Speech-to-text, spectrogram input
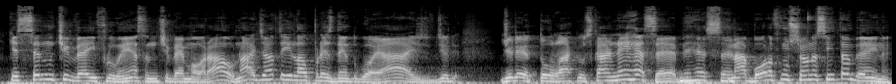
Porque se você não tiver influência, não tiver moral, não adianta ir lá o presidente do Goiás, dire, diretor lá, que os caras nem recebem. Nem recebe. Na bola funciona assim também, né?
